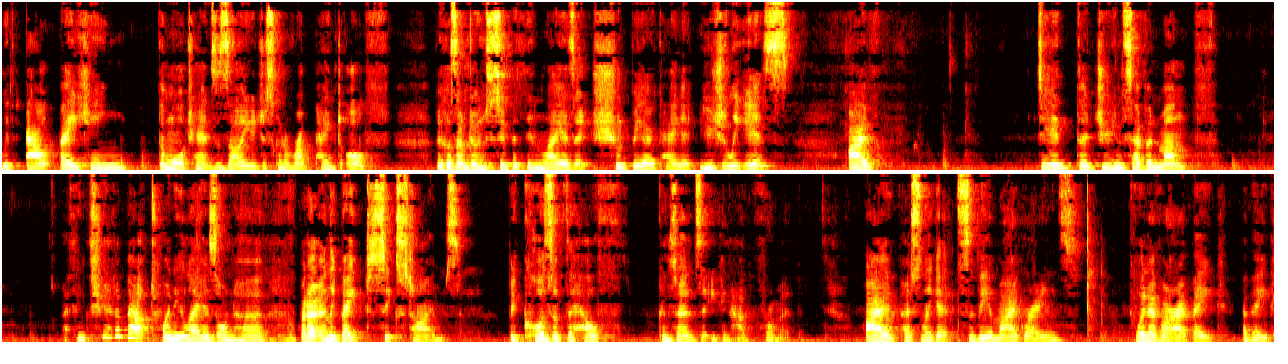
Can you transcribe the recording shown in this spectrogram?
without baking, the more chances are you're just going to rub paint off. Because I'm doing super thin layers, it should be okay. It usually is. I've did the June 7 month. I think she had about 20 layers on her, but I only baked six times because of the health concerns that you can have from it. I personally get severe migraines whenever I bake a baby.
